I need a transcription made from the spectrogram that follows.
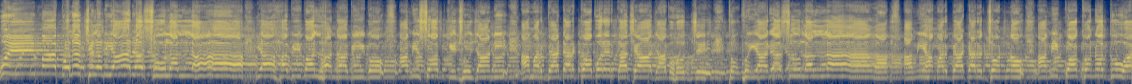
ওই বলেছিলেন, ইয়া রাসূল আল্লাহ ইয়া হাবিব আল্লাহ নবী গো, আমি সব কিছু জানি, আমার বেটার কবরের কাছে আজাব হচ্ছে। তবু ইয়া রাসূল আল্লাহ আমি আমার বেটার জন্য, আমি কখনো দোয়া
